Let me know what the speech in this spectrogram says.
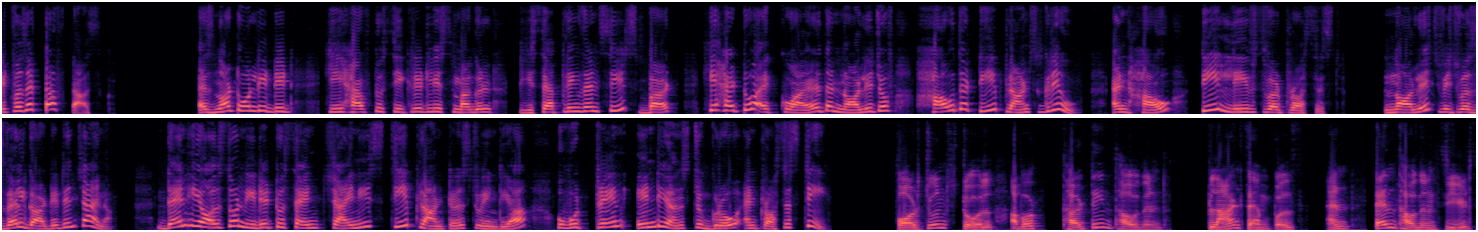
It was a tough task, as not only did he have to secretly smuggle tea saplings and seeds, but he had to acquire the knowledge of how the tea plants grew and how tea leaves were processed, knowledge which was well guarded in China. Then he also needed to send Chinese tea planters to India who would train Indians to grow and process tea. Fortune stole about 13,000 plant samples and 10,000 seeds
